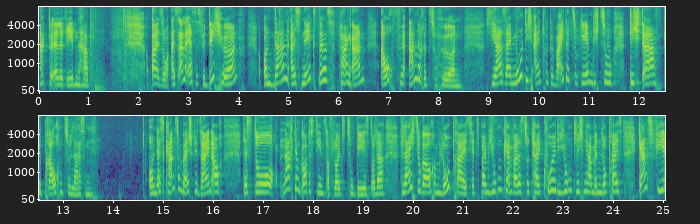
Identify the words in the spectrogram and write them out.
aktuelle Reden habe. Also, als allererstes für dich hören und dann als nächstes fang an, auch für andere zu hören. Ja, sei mutig, Eindrücke weiterzugeben, dich, zu, dich da gebrauchen zu lassen. Und das kann zum Beispiel sein auch, dass du nach dem Gottesdienst auf Leute zugehst oder vielleicht sogar auch im Lobpreis. Jetzt beim Jugendcamp war das total cool. Die Jugendlichen haben im Lobpreis ganz viel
